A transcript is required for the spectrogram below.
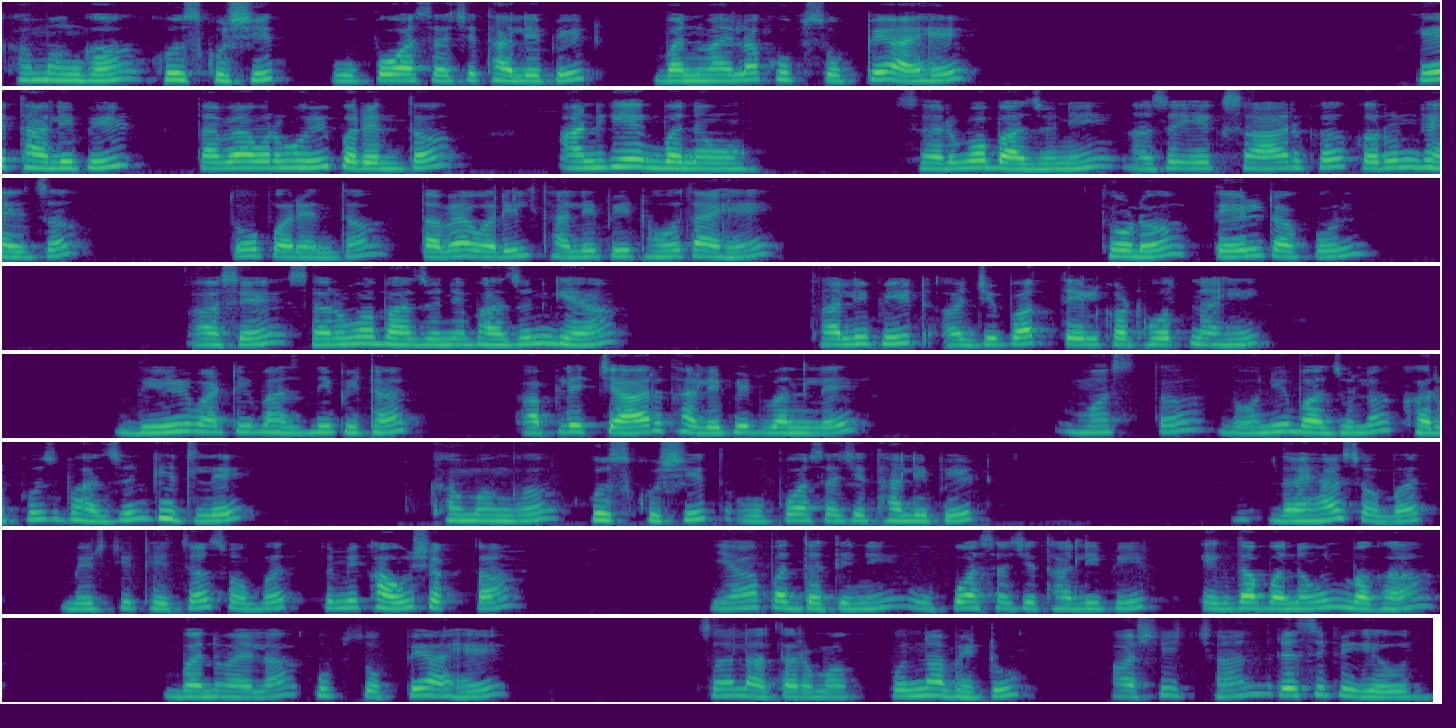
खमंग खुसखुशीत उपवासाचे थालीपीठ बनवायला खूप सोपे आहे. हे थालीपीठ तव्यावर होईपर्यंत आणखी एक बनवू. सर्व बाजूने असं एकसारखं करून घ्यायचं. तोपर्यंत तव्यावरील थालीपीठ होत आहे. थोडं तेल टाकून असे सर्व बाजूने भाजून घ्या. थालीपीठ अजिबात तेलकट होत नाही. दीड वाटी भाजणी पिठात आपले चार थालीपीठ बनले. मस्त दोन्ही बाजूला खरपूस भाजून घेतले. खमंग खुसखुशीत उपवासाचे थालीपीठ. दह्यासोबत मिरची ठेचासोबत तुम्ही खाऊ शकता. या पद्धतीने उपवासाचे थालीपीठ एकदा बनवून बघा. बनवायला खूप सोपे आहे. चला तर मग पुन्हा भेटू. अशी छान रेसिपी घेऊन.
